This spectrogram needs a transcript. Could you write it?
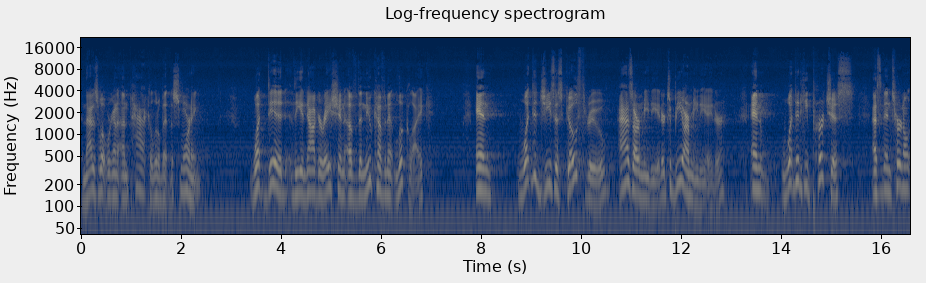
And that is what we're going to unpack a little bit this morning. What did the inauguration of the new covenant look like? And what did Jesus go through as our mediator, to be our mediator? And what did he purchase as an internal,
